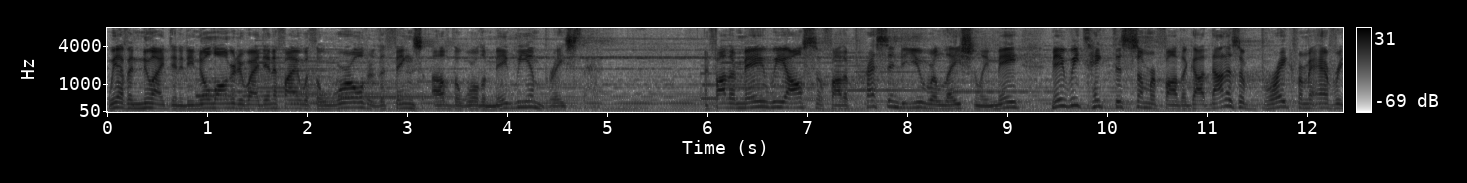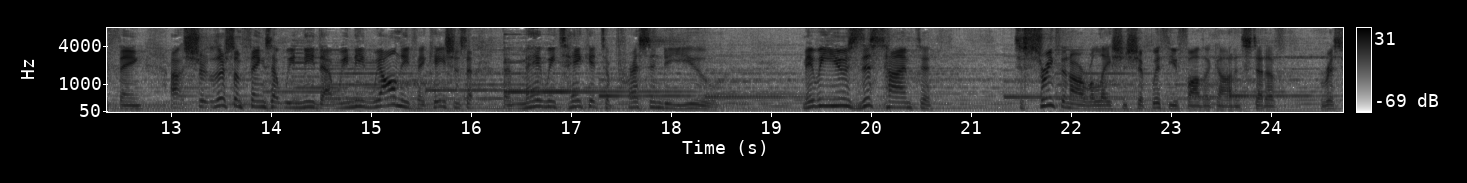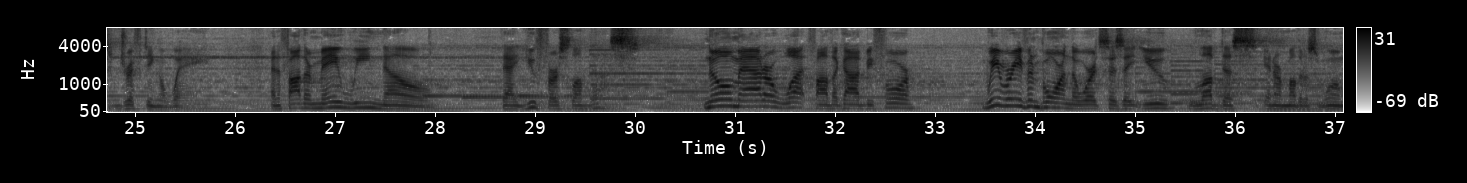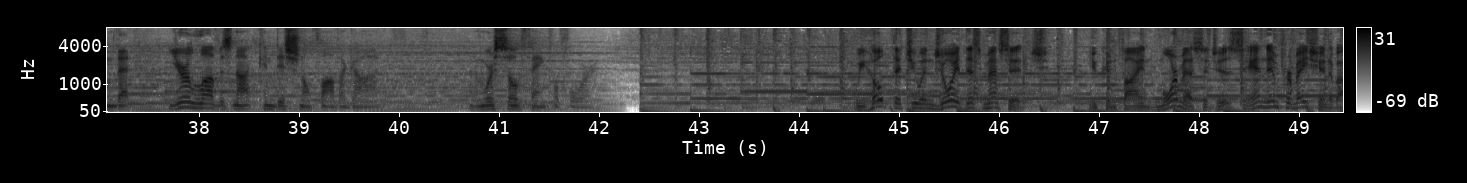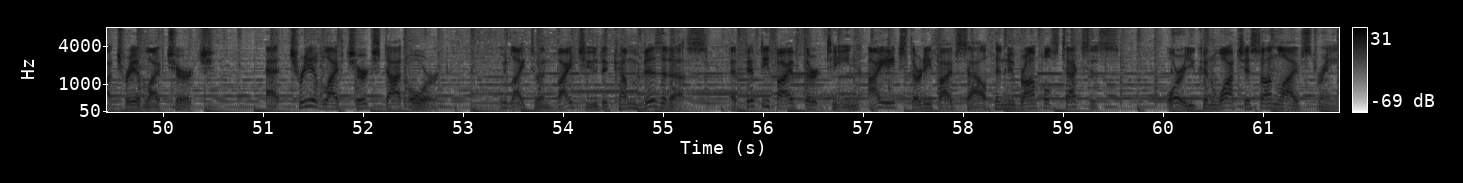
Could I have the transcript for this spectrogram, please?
We have a new identity. No longer do we identify with the world or the things of the world, and may we embrace that. And Father, may we also, Father, press into you relationally. May, may we take this summer, Father God, not as a break from everything. Uh, sure, there's some things that we need that we need. We all need vacations, but may we take it to press into you. May we use this time to, to strengthen our relationship with you, Father God, instead of risk drifting away. And Father, may we know that you first loved us. No matter what, Father God, before we were even born, the word says that you loved us in our mother's womb, that your love is not conditional, Father God. And we're so thankful for it. We hope that you enjoyed this message. You can find more messages and information about Tree of Life Church at treeoflifechurch.org. We'd like to invite you to come visit us at 5513 IH 35 South in New Braunfels, Texas, or you can watch us on live stream.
